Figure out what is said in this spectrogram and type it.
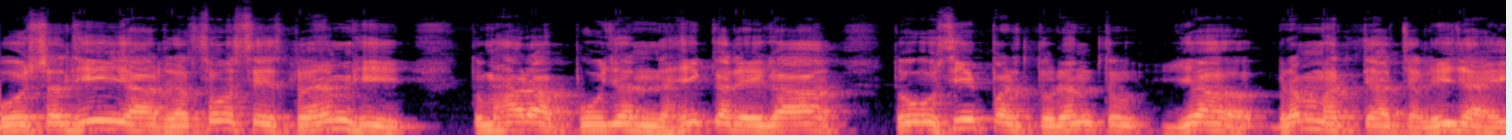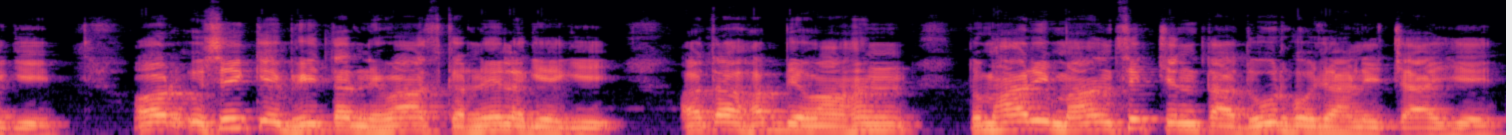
औषधि या रसों से स्वयं ही तुम्हारा पूजन नहीं करेगा तो उसी पर तुरंत यह ब्रह्म हत्या चली जाएगी। और उसी के भीतर निवास करने लगेगी। अतः हव्यवाहन, तुम्हारी मानसिक चिंता दूर हो जानी चाहिए।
